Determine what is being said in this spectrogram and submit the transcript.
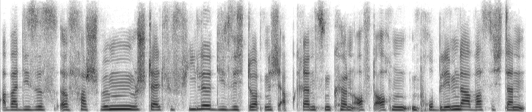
Aber dieses äh, Verschwimmen stellt für viele, die sich dort nicht abgrenzen können, oft auch ein, Problem dar, was sich dann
